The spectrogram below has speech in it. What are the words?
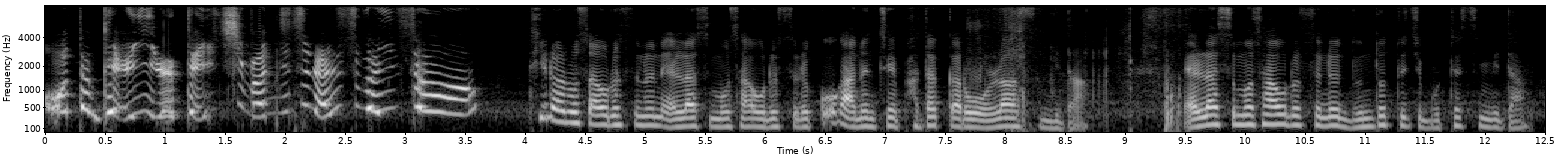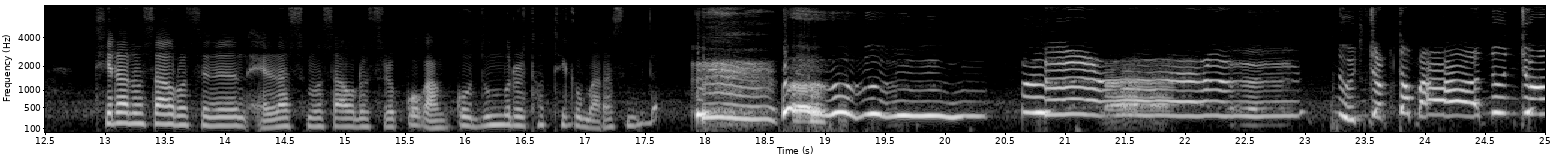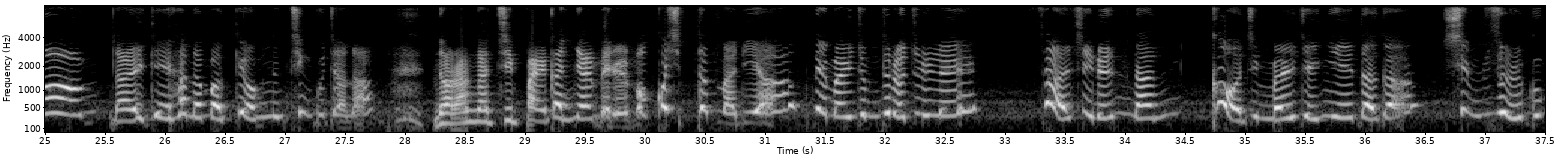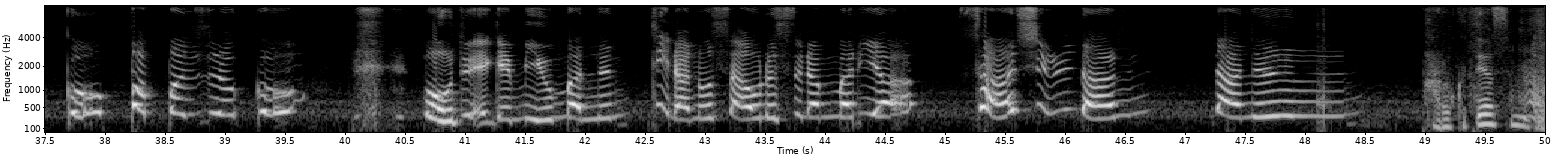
어떻게 이렇게 심한 짓을 할 수가 있어? 티라노사우루스는 엘라스모사우루스를 꼭 안은 채 바닷가로 올라왔습니다. 엘라스모사우루스는 눈도 뜨지 못했습니다. 티라노사우루스는 엘라스모사우루스를 꼭 안고 눈물을 터뜨리고 말았습니다. 눈 좀 떠봐, 눈 좀. 나에게 하나밖에 없는 친구잖아. 너랑 같이 빨간 열매를 먹고 싶단 말이야. 내 말 좀 들어줄래? 사실은 난 거짓말쟁이에다가 심술궂고 뻔뻔스럽고 모두에게 미움받는 티라노사우루스란 말이야. 사실 난 나는 바로 그때였습니다.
